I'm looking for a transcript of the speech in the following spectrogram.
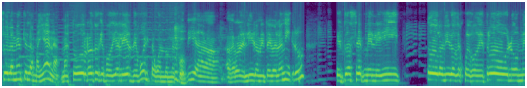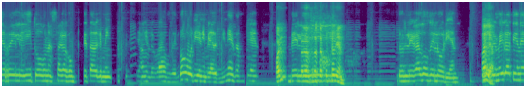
solamente en las mañanas, más todo el rato que podía leer de vuelta cuando me podía agarrar el libro mientras iba a la micro. Entonces me leí todos los libros de Juego de Tronos, me releí toda una saga completa que me encanta, que se llama Los Legados de Lorien, y me la terminé también. ¿Cuál? Me Perdón, que no se leí- escucha bien. Los legados de Lorien. Ah, la primera tiene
